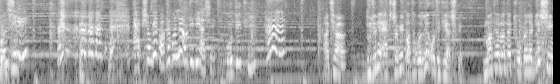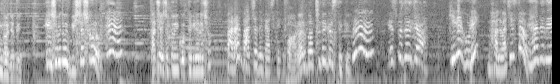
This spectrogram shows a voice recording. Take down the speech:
বলছি। একসঙ্গে কথা বললে অতিথি আসে। অতিথি? হ্যাঁ। আচ্ছা দুজনে একসঙ্গে কথা বললে অতিথি আসবে। মাথায় মাথায় ঠোকা লাগলে শিং গজাবে। এসবে তুমি বিশ্বাস করো? হ্যাঁ। আচ্ছা এসব তুমি কোথেকে জেনেছো পাড়ার বাচ্চাদের কাছ থেকে। পাড়ার বাচ্চাদের কাছ থেকে? স্পেশাল চা। কি রে হরি ভালো আছিস তো? হ্যাঁ দিদি।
